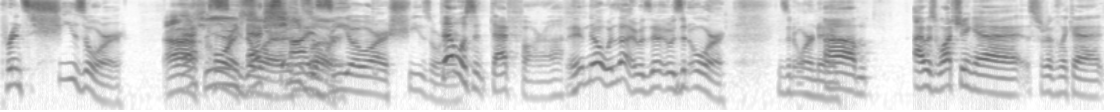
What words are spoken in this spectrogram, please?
Prince Xizor. Ah, X- Xizor. Xizor. Z O R Xizor. That wasn't that far off. Eh, No, it was not. It was it was an or. It was an or name. Um, I was watching a sort of like a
